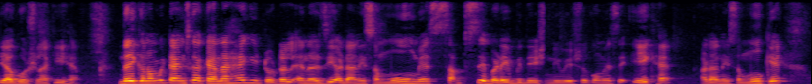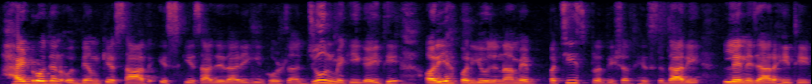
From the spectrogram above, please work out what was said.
यह घोषणा की है। द इकोनॉमिक टाइम्स का कहना है कि टोटल एनर्जी अडानी समूह में सबसे बड़े विदेश निवेशकों में से एक है। अडानी समूह के हाइड्रोजन उद्यम के साथ इसकी साझेदारी की घोषणा जून में की गई थी और यह परियोजना में 25 प्रतिशत हिस्सेदारी लेने जा रही थी।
